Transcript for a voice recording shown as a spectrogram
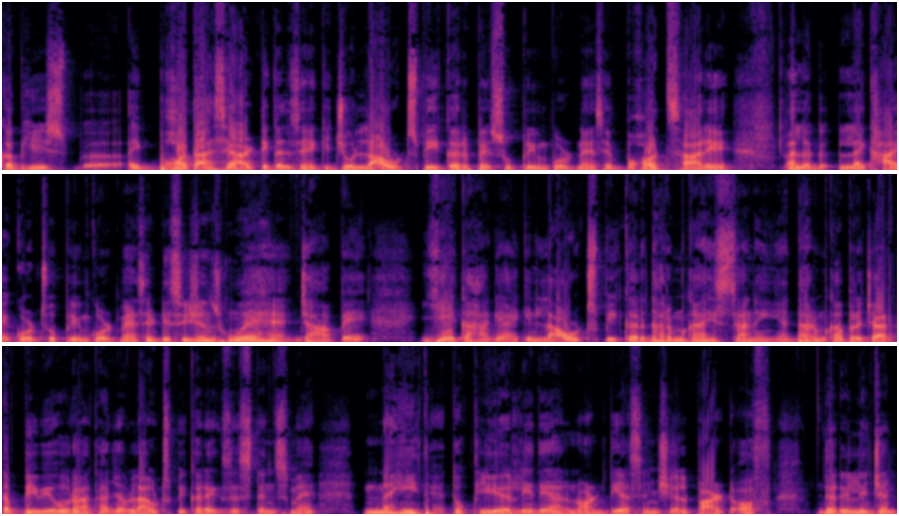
कभी एक बहुत ऐसे आर्टिकल्स हैं कि जो लाउड स्पीकर पे सुप्रीम कोर्ट ने ऐसे बहुत सारे अलग like high court supreme court में ऐसे डिसीजंस हुए हैं जहाँ पे ये कहा गया है कि लाउड स्पीकर धर्म का हिस्सा नहीं है। धर्म का प्रचार तब भी, भी हो रहा था जब लाउड स्पीकर एग्जिस्टेंस में नहीं थे। तो clearly they are not the essential part of the religion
